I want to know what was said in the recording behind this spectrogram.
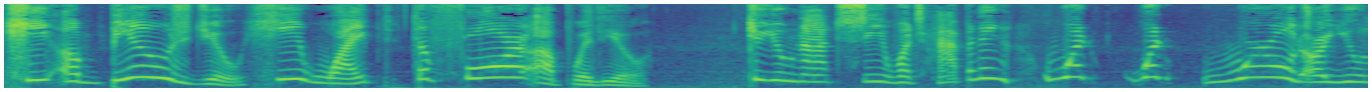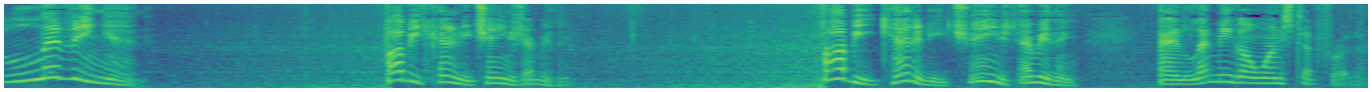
He abused you. He wiped the floor up with you. Do you not see what's happening? What what world are you living in? Bobby Kennedy changed everything. Bobby Kennedy changed everything. And let me go one step further.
